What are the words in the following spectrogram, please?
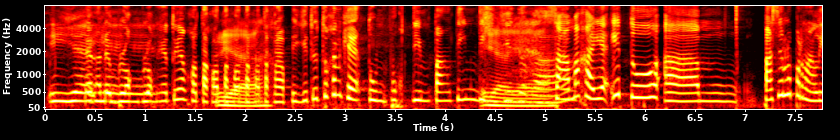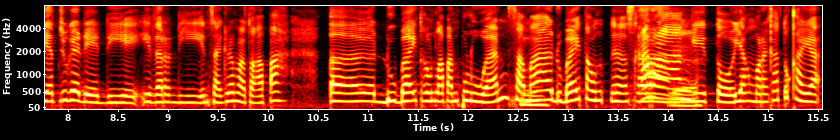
Iya, Dan ada iya, blok-bloknya tuh yang kotak-kotak Iya. kotak-kotak rapi gitu, itu kan kayak tumpuk timpang tindih Iya, gitu iya, kan. Sama kayak itu, em, pasti lu pernah lihat juga deh di either di Instagram atau apa eh, Dubai tahun 80-an sama Dubai tahun eh, sekarang Iya. gitu, yang mereka tuh kayak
